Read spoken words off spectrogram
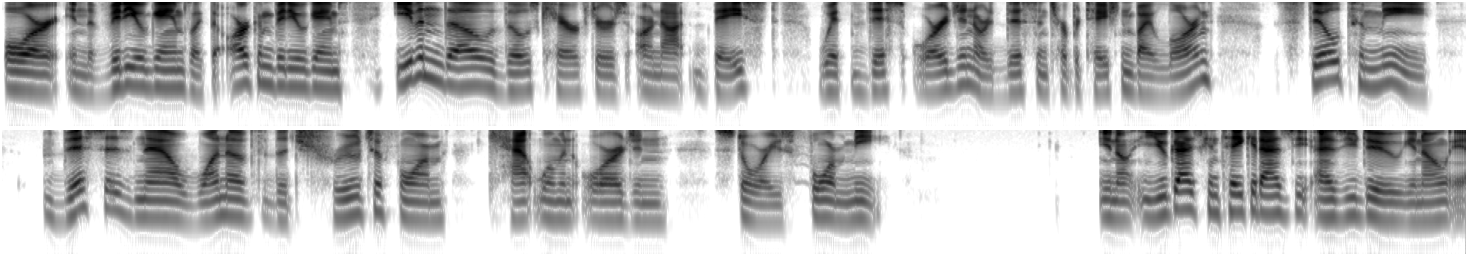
or in the video games like the Arkham video games even though those characters are not based with this origin or this interpretation by Lauren still to me this is now one of the true to form Catwoman origin stories for me you know, you guys can take it as you, as you do. You know, eh,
